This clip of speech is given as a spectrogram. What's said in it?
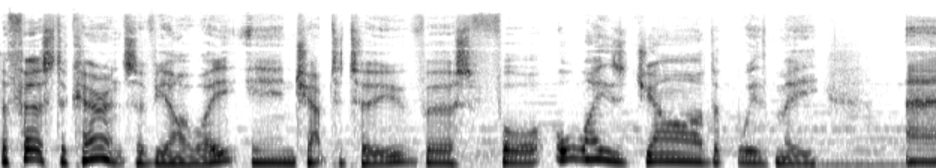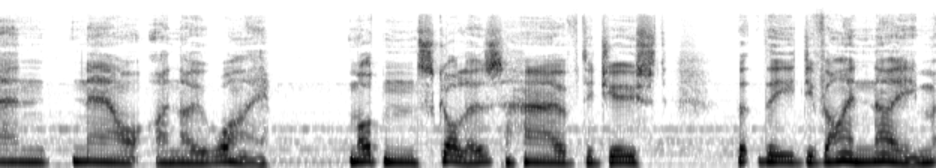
The first occurrence of Yahweh in chapter 2, verse 4, always jarred with me, and now I know why. Modern scholars have deduced that the divine name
